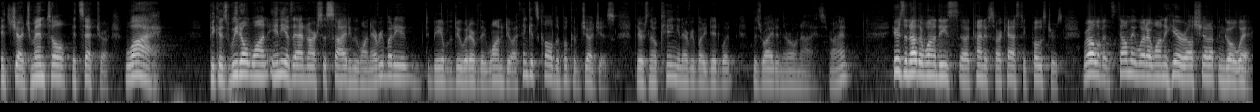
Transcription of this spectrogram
it's judgmental, etc. Why? Because we don't want any of that in our society. We want everybody to be able to do whatever they want to do. I think it's called the book of Judges. There's no king, and everybody did what was right in their own eyes, right? Here's another one of these uh, kind of sarcastic posters. Relevance, tell me what I want to hear, or I'll shut up and go away.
